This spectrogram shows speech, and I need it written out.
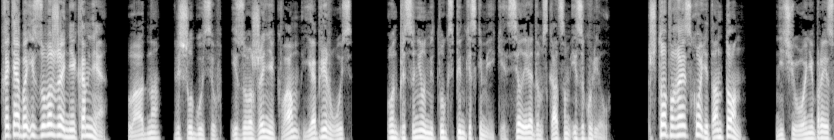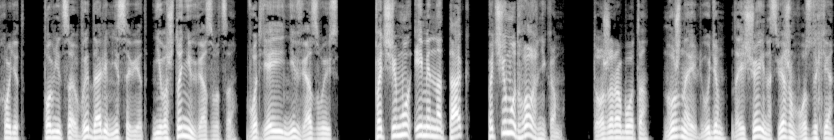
хотя бы из уважения ко мне?» «Ладно», — решил Гусев. «Из уважения к вам я прервусь». Он прислонил метлу к спинке скамейки, сел рядом с Кацом и закурил. «Что происходит, Антон?» «Ничего не происходит. Помнится, вы дали мне совет ни во что не ввязываться. Вот я и не ввязываюсь». «Почему именно так? Почему дворником?» «Тоже работа. Нужная людям, да еще и на свежем воздухе».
